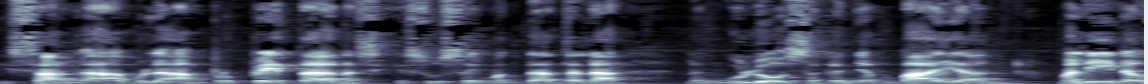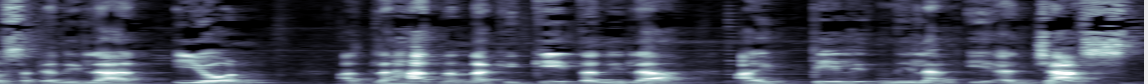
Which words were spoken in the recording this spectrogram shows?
isang uh, bulaang propeta na si Jesus ay magdadala ng gulo sa kanyang bayan. Malinaw sa kanila iyon at lahat ng nakikita nila ay pilit nilang i-adjust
